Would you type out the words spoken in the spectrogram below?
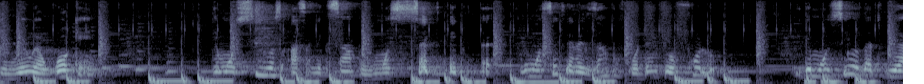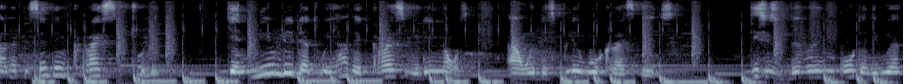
in where we are working. They must see us as an example. We must set a, we must set an example for them to follow. They must see us that we are representing Christ truly. Genuinely that we have a Christ within us and we display who Christ is. This is very, very important. If we are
